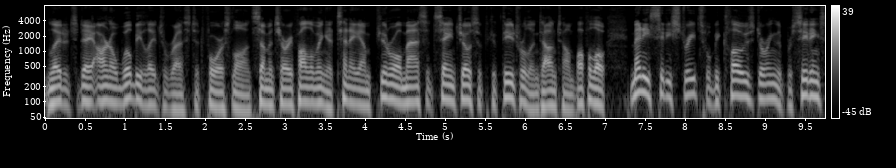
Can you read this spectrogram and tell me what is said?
Later today, Arno will be laid to rest at Forest Lawn Cemetery following a 10 a.m. funeral mass at St. Joseph Cathedral in downtown Buffalo. Many city streets will be closed during the proceedings.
